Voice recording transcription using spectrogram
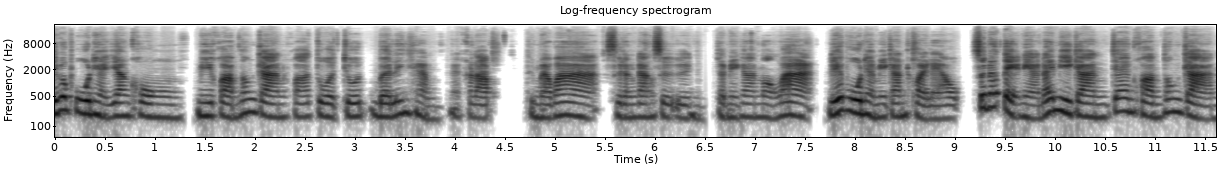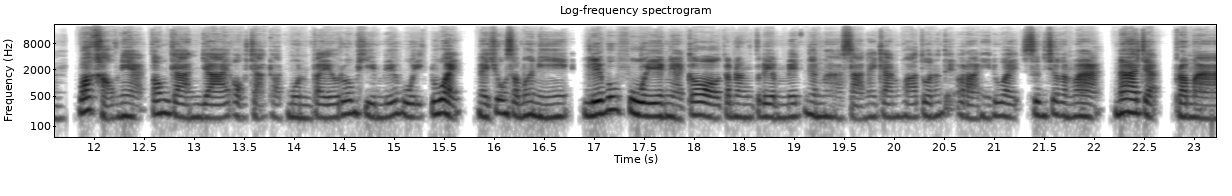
ลิเวอร์พูลเนี่ยยังคงมีความต้องการคว้าตัวจูดเบลลิงแฮมนะครับ ถึงแม้ว่าสื่อดังๆ สื่ออื่น จะมีการมองว่าลิเวอร์พูลเนี่ยมีการถอยแล้ว ซึ่งนักเตะเนี่ยได้มีการแจ้งความต้องการ ว่าเขาเนี่ยต้องการย้ายออกจากดอทมุนไปร่วมทีมลิเวอร์พูลอีกด้วย ในช่วงซัมเมอร์นี้ลิเวอร์พูลเองเนี่ยก็กำลังเตรียมเม็ดเงินมหาศาลในการคว้าตัวนักเตะรายนี้ด้วย ซึ่งเชื่อกันว่าน่าจะประมาณ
